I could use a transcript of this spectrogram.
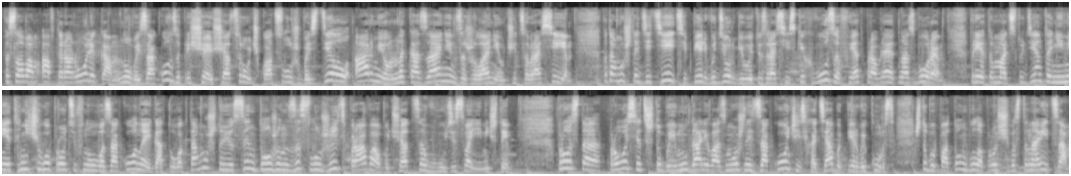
По словам автора ролика, новый закон, запрещающий отсрочку от службы, сделал армию наказанием за желание учиться в России. Потому что детей теперь выдергивают из российских вузов и отправляют на сборы. При этом мать студента не имеет ничего против нового закона и готова к тому, что ее сын должен заслужить право обучаться в вузе своей мечты. Просто просит, чтобы ему дали возможность закончить хотя бы первый курс, чтобы потом было проще восстановиться.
